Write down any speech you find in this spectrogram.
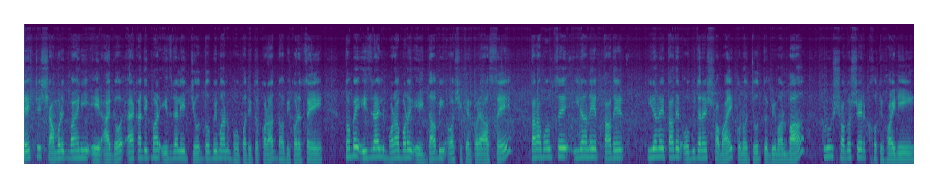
দেশটির সামরিক বাহিনী এর আগেও একাধিকবার ইসরায়েলি যুদ্ধ বিমান ভূপাতিত করার দাবি করেছে। তবে ইসরায়েল বরাবরই এই দাবি অস্বীকার করে আসছে তারা বলছে, ইরানে তাদের ইরানে তাদের অভিযানের সময় কোনো যুদ্ধ বিমান বা ক্রুজ সদস্যের ক্ষতি হয়নি।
